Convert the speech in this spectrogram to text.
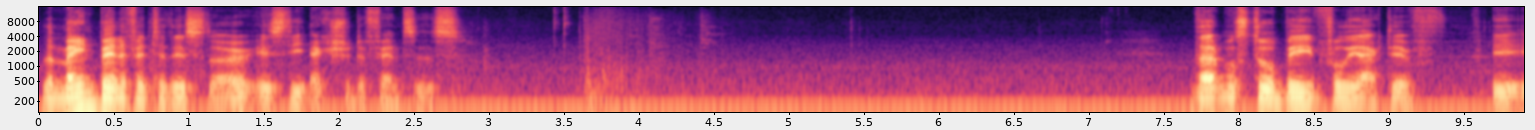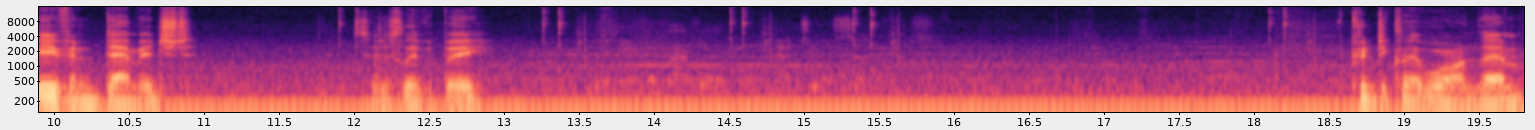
The main benefit to this, though, is the extra defenses. That will still be fully active, even damaged. So just leave it be. Could declare war on them.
